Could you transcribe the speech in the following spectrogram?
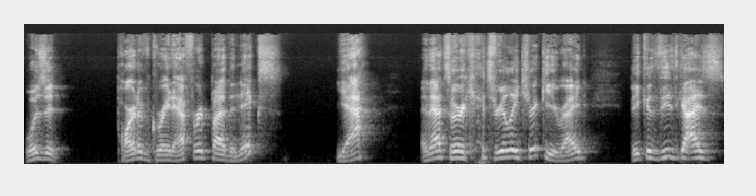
Was it part of great effort by the Knicks? Yeah. And that's where it gets really tricky, right? Because these guys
